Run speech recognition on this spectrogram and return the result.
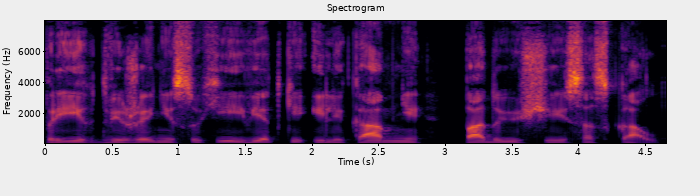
при их движении сухие ветки или камни, падающие со скал.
